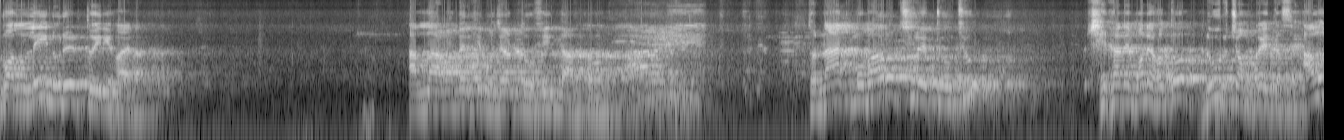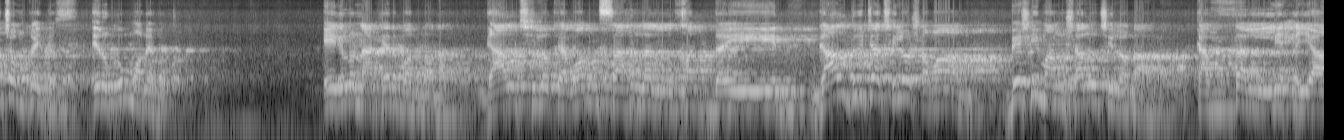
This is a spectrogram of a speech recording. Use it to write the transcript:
বললেই নূরের তৈরি হয় না। আল্লাহ আমাদেরকে বোঝার তৌফিক দান করেন। তো নাক মোবারক ছিল একটু উঁচু, সেখানে মনে হতো নূর চমকাইতেছে, আলো চমকাইতেছে, এরকম মনে হতো। এগুলো নাকের বর্ণনা। গাল ছিল কেমন? সাহলাল খাদ্দাইন। গাল দুইটা ছিল সমান, বেশি মাংসালু ছিল না। কাসাল লিহিয়া।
